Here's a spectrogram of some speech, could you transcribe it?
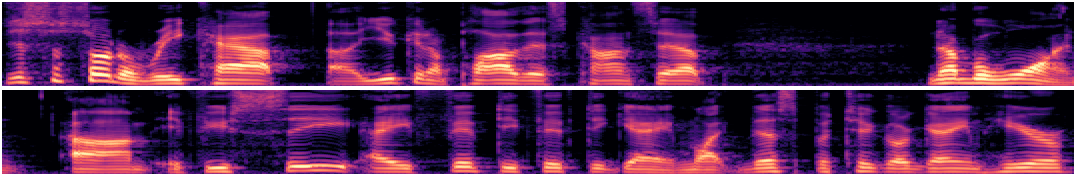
just to sort of recap, uh, you can apply this concept Number one, um, if you see a 50 50 game like this particular game here,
